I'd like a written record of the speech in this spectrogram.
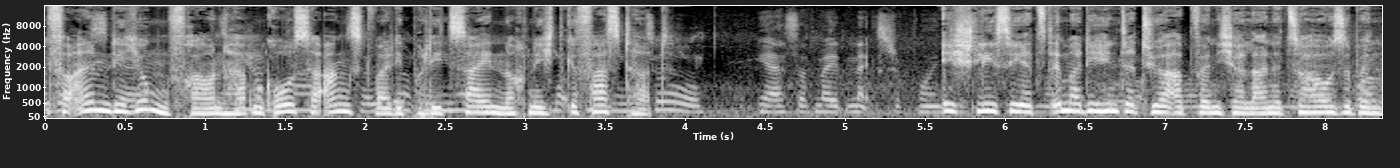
Vor allem die jungen Frauen haben große Angst, weil die Polizei noch nicht gefasst hat. Ich schließe jetzt immer die Hintertür ab, wenn ich alleine zu Hause bin.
